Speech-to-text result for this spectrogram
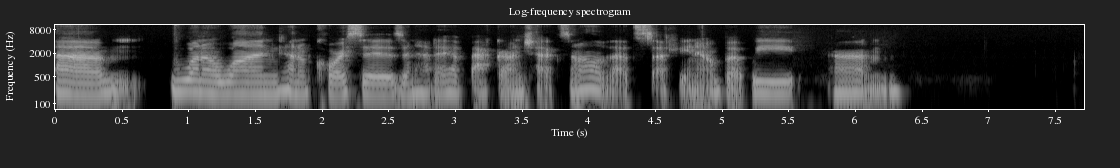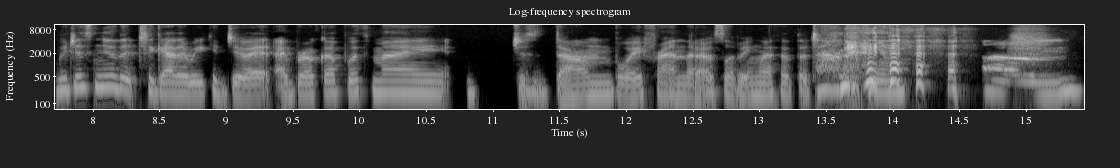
um, 101 kind of courses and how to have background checks and all of that stuff, you know, but we, um, we just knew that together we could do it. I broke up with my just dumb boyfriend that I was living with at the time. um,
